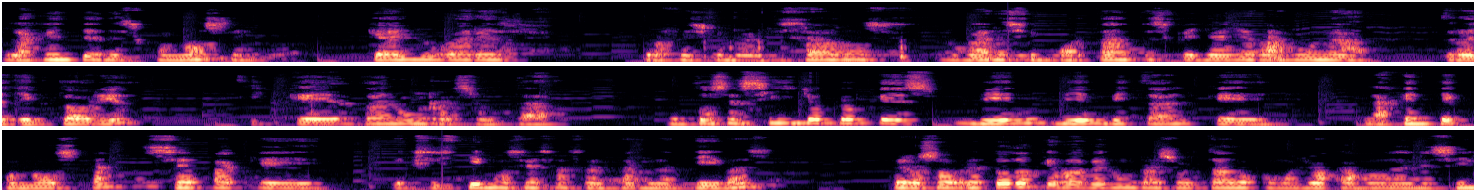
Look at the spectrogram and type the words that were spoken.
la gente desconoce que hay lugares profesionalizados, lugares importantes que ya llevan una trayectoria y que dan un resultado. Entonces sí, yo creo que es bien, bien vital que la gente conozca, sepa que existimos esas alternativas, pero sobre todo que va a haber un resultado como yo acabo de decir.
